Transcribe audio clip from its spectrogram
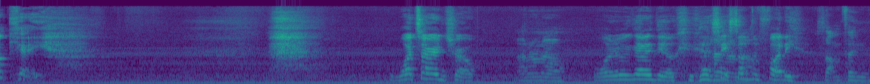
Okay. What's our intro? I don't know. What do we gotta do? You gotta say something know. funny. Something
